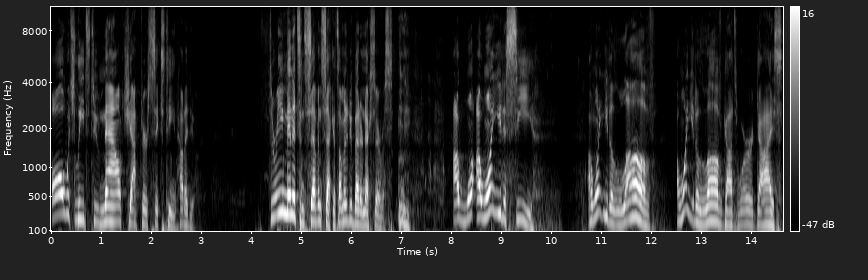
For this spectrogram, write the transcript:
all which leads to now chapter 16. How'd I do? Three minutes and seven seconds. I'm going to do better next service. I, want, I want you to see, I want you to love, I want you to love God's word, guys.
